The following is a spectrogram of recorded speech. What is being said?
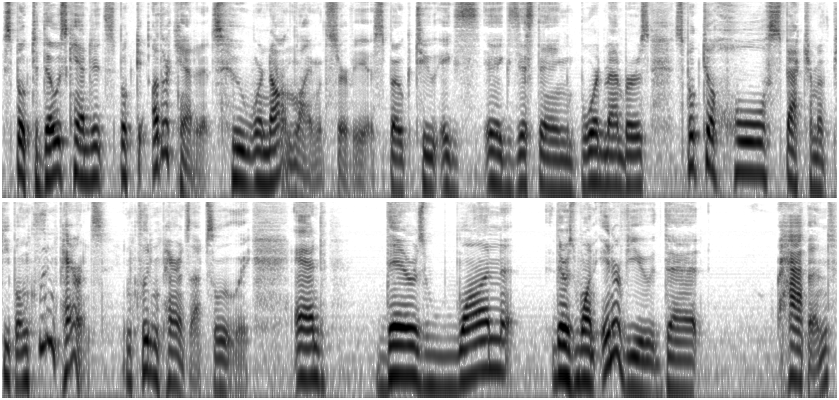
spoke to those candidates, spoke to other candidates who were not in line with Servia, spoke to ex- existing board members, spoke to a whole spectrum of people, including parents, including parents, absolutely. And there's one there's one interview that happened,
